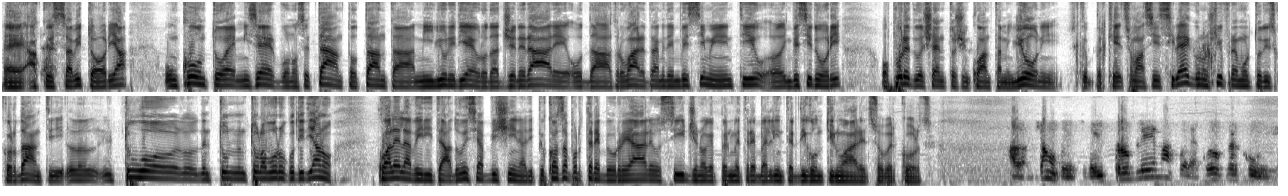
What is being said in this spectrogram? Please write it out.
Eh, a questa vittoria. Un conto è mi servono 70-80 milioni di euro da generare o da trovare tramite investimenti, eh, investitori oppure 250 milioni perché insomma si, si leggono cifre molto discordanti. Il, tuo, nel, tuo, nel tuo lavoro quotidiano qual è la verità? Dove si avvicina di più? Cosa porterebbe un reale ossigeno che permetterebbe all'Inter di continuare il suo percorso? Allora, diciamo questo, il problema qual è? Quello per cui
